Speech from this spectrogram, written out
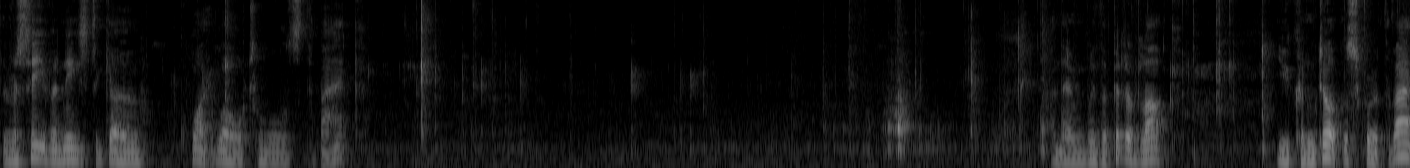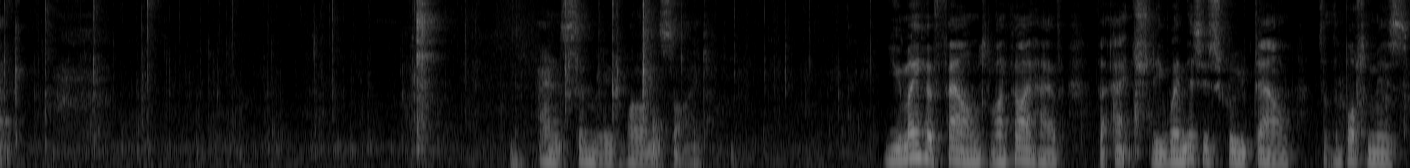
The receiver needs to go quite well towards the back. And then with a bit of luck, you can dot the screw at the back and similarly one on the side. You may have found, like I have, that actually when this is screwed down, that the bottom is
